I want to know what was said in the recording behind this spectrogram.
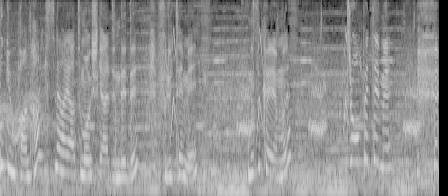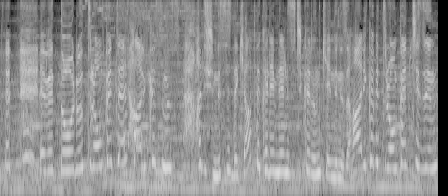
Bugün Pan hangisine hayatıma hoş geldin dedi? Flüte mi? Mızıkaya mı? Trompete mi? evet doğru trompete harikasınız. Hadi şimdi siz de kağıt ve kalemlerinizi çıkarın kendinize harika bir trompet çizin.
